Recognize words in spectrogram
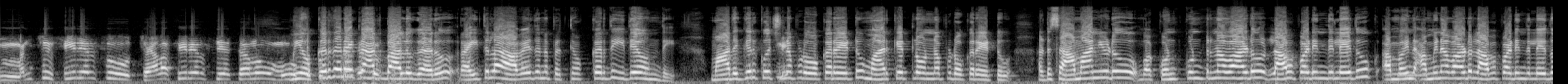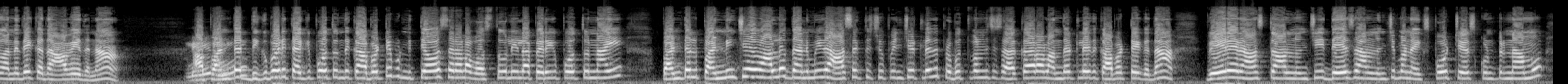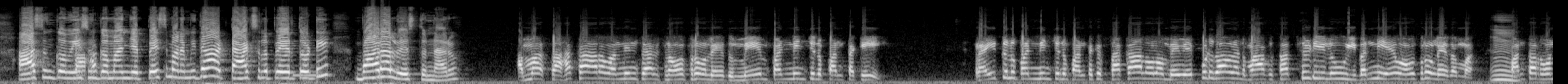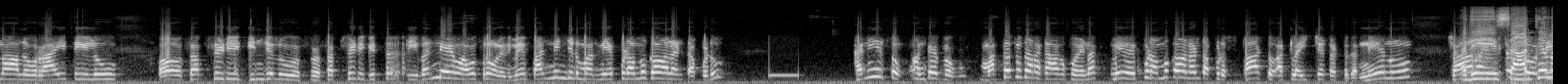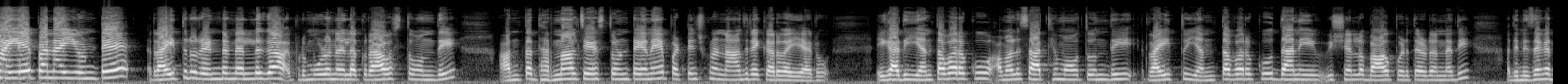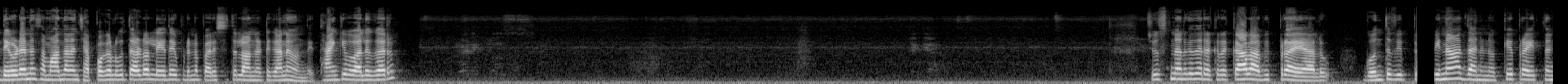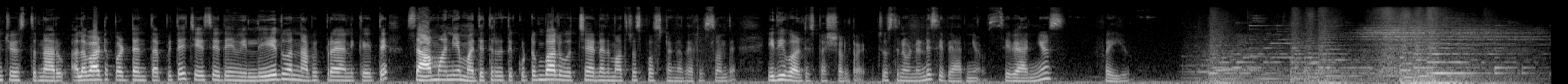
మంచి సీరియల్స్ చాలా సీరియల్స్ చేశాను. మూ- ఒక్కరిదనే కాదు బాలు గారు రైతుల ఆవేదన ప్రతి ఒక్కరిది ఇదే ఉంది. మా దగ్గరకు వచ్చినప్పుడు ఒక రేటు మార్కెట్లో ఉన్నప్పుడు ఒక రేటు. అటు సామాన్యుడు కొనుక్కుంటున్న వాడు లాభపడింది లేదు అమ్మిన వాడు లాభపడింది లేదు అనేదే కదా ఆవేదన. ఆ పంట దిగుబడి తగ్గిపోతుంది కాబట్టి ఇప్పుడు నిత్యావసరాల వస్తువులు ఇలా పెరిగిపోతున్నాయి. పంటలు పండించే వాళ్ళు దాని మీద ఆసక్తి చూపించట్లేదు ప్రభుత్వం నుంచి సహకారాలు అందట్లేదు కాబట్టే కదా వేరే రాష్ట్రాల నుంచి దేశాల నుంచి మనం ఎక్స్పోర్ట్ చేసుకుంటున్నాము. ఆ సుంకం ఈ సుంకం అని చెప్పేసి మన మీద ట్యాక్స్ల పేరుతోటి భారాలు వేస్తున్నారు. అమ్మ సహకారం అందించాల్సిన అవసరం లేదు. మేం పండించిన పంటకి రైతులు పండించిన పంటకి సకాలంలో మేము ఎప్పుడు కావాలంటే మాకు సబ్సిడీలు ఇవన్నీ ఏం అవసరం లేదమ్మా. పంట రుణాలు రాయితీలు సబ్సిడీ గింజలు సబ్సిడీ విత్తనాలు ఇవన్నీ ఏం అవసరం లేదు. మేము పండించిన మనం ఎప్పుడు అమ్ముకోవాలంటే అప్పుడు కనీసం అంటే మద్దతు ధర కాకపోయినా మేము ఎప్పుడు అమ్ముకోవాలంటే అప్పుడు స్టార్ట్ అట్లా ఇచ్చేటట్టుగా. నేను అది సాధ్యం అయ్యే పని అయి ఉంటే రైతులు రెండు నెలలుగా ఇప్పుడు మూడు నెలలకు రావస్తుంది అంత ధర్నాలు చేస్తుంటేనే పట్టించుకున్న నాదురే కరువు అయ్యారు ఇక అది ఎంతవరకు అమలు సాధ్యమవుతుంది? రైతు ఎంతవరకు దాని విషయంలో బాగుపడతాడు అన్నది అది నిజంగా దేవుడైన సమాధానం చెప్పగలుగుతాడో లేదో ఇప్పుడున్న పరిస్థితుల్లో అన్నట్టుగానే ఉంది. థ్యాంక్ యూ బాలు గారు. చూస్తున్నారు కదా రకరకాల అభిప్రాయాలు. గొంతు విప్పినా దాన్ని నొక్కే ప్రయత్నం చేస్తున్నారు. అలవాటు పడ్డం తప్పితే చేసేదేమీ లేదు అన్న అభిప్రాయానికైతే సామాన్య మధ్యతరగతి కుటుంబాలు వచ్చాయనేది మాత్రం స్పష్టంగా తెలుస్తుంది. ఇది వాళ్ళ స్పెషల్ డ్రైవ్. చూస్తూనే ఉండండి CVR news. CVR news for you.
